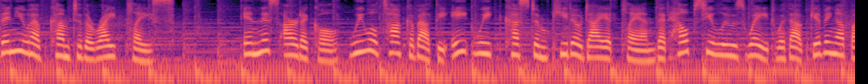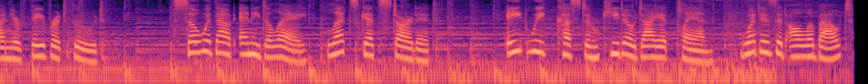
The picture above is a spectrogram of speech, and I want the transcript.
then you have come to the right place. In this article, we will talk about the 8-week custom keto diet plan that helps you lose weight without giving up on your favorite food. So without any delay, let's get started. 8-week custom keto diet plan. What is it all about?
